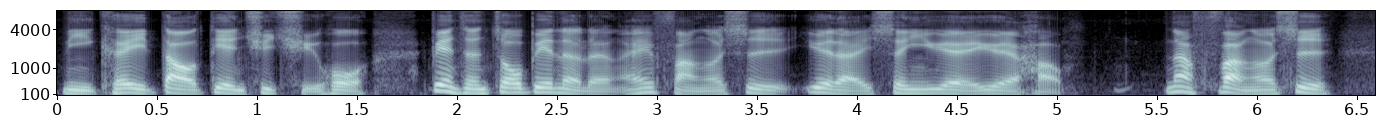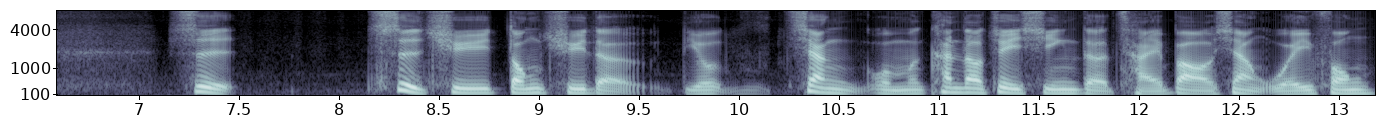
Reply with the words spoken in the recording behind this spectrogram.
你可以到店去取货，变成周边的人，哎，反而是越来生意越来越好。那反而是是市区东区的有，像我们看到最新的财报，像微风，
